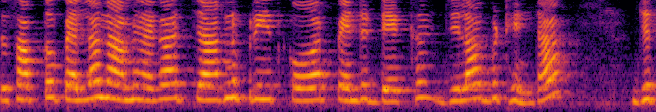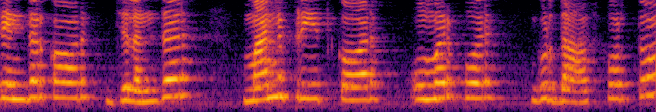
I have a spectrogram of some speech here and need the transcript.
ਤੇ ਸਭ ਤੋਂ ਪਹਿਲਾ ਨਾਮ ਹੈਗਾ ਚਰਨਪ੍ਰੀਤ ਕੌਰ, ਪਿੰਡ ਡਿੱਖ, ਜ਼ਿਲ੍ਹਾ ਬਠਿੰਡਾ। ਜਤਿੰਦਰ ਕੌਰ, ਜਲੰਧਰ। ਮਨਪ੍ਰੀਤ ਕੌਰ, ਉਮਰਪੁਰ, ਗੁਰਦਾਸਪੁਰ ਤੋਂ।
